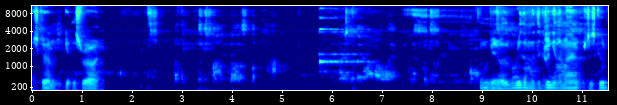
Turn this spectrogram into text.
just gotta get this right. I'm of a rhythm with the ding at the moment, which is good.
